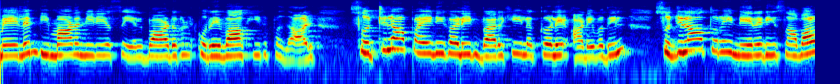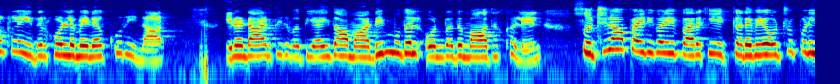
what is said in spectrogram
மேலும் விமான நிலைய செயல்பாடுகள் குறைவாக இருப்பதால் சுற்றுலா பயணிகளின் வருகை இலக்குகளை அடைவதில் சுற்றுலாத்துறை நேரடி சவால்களை எதிர்கொள்ளும் என கூறினார். இரண்டாயிரத்தி இருபத்தி ஐந்தாம் ஆண்டின் முதல் ஒன்பது மாதங்களில் சுற்றுலா பயணிகளின் வருகை ஏற்கனவே ஒன்று புள்ளி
